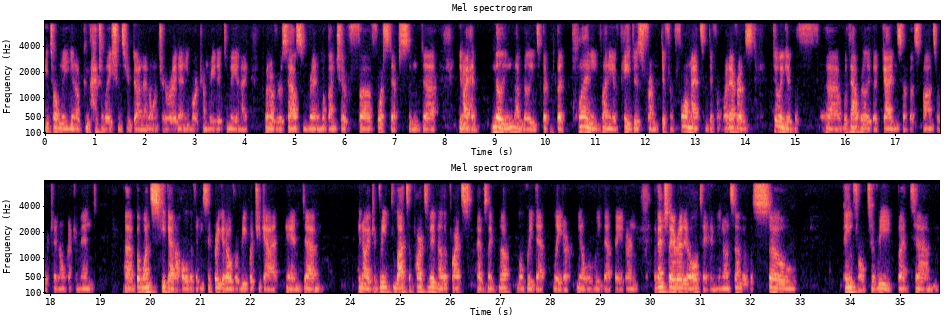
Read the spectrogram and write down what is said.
he told me, you know, congratulations, you're done. I don't want you to write anymore. Come read it to me. And I went over to his house and read him a bunch of uh, four steps. And, uh, you know, I had million, not millions, but but plenty, plenty of pages from different formats and different whatever. I was doing it with uh, without really the guidance of a sponsor, which I don't recommend. Uh, but once he got a hold of it, he said, "Bring it over, read what you got." And um, you know, I could read lots of parts of it, and other parts I was like, "Well, we'll read that later." You know, we'll read that later. And eventually, I read it all to him. You know, and some of it was so painful to read, but um,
